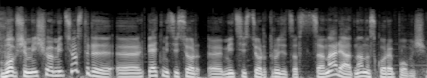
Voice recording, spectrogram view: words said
В общем, еще медсестры, э, пять медсестер, э, медсестер трудятся в стационаре, а одна на скорой помощи.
